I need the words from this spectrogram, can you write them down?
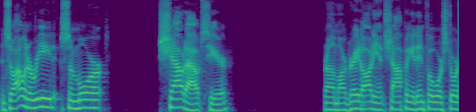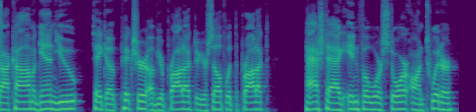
And so I want to read some more shout outs here from our great audience shopping at InfoWarsStore.com. Again, you take a picture of your product or yourself with the product, hashtag InfoWarsStore on Twitter,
